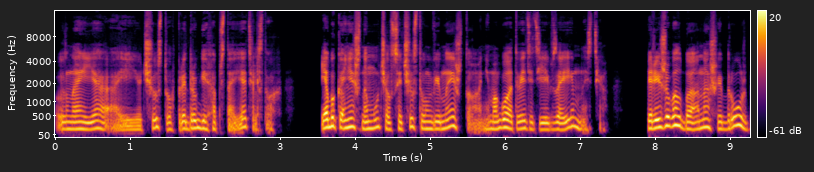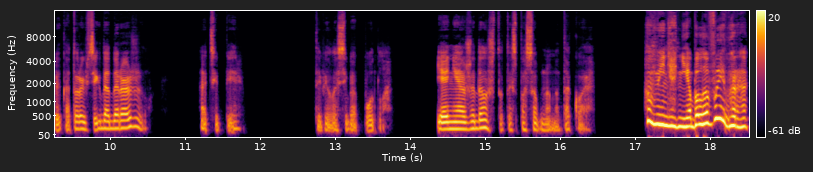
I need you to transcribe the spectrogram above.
Зная я о ее чувствах при других обстоятельствах, я бы, конечно, мучился чувством вины, что не могу ответить ей взаимностью. Переживал бы о нашей дружбе, которой всегда дорожил. А теперь ты вела себя подло. Я не ожидал, что ты способна на такое. «У меня не было выбора!»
